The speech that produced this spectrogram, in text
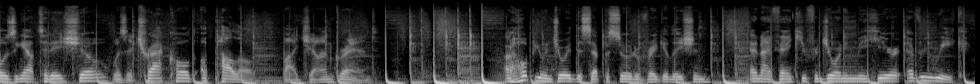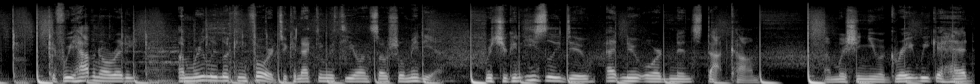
Closing out today's show was a track called Apollo by John Grand. I hope you enjoyed this episode of Regulation, and I thank you for joining me here every week. If we haven't already, I'm really looking forward to connecting with you on social media, which you can easily do at newordinance.com. I'm wishing you a great week ahead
